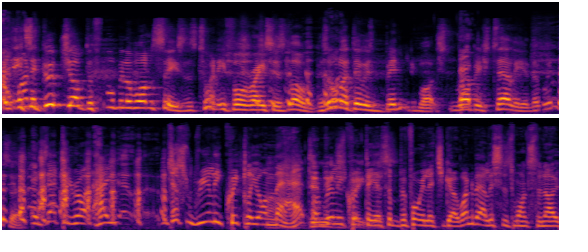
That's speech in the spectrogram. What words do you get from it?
it's a good job the Formula One season's 24 races long because all I do is binge watch rubbish telly in the winter. exactly right. Hey, uh, just really quickly on that, didn't really quickly this. before we let you go, one of our listeners wants to know:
